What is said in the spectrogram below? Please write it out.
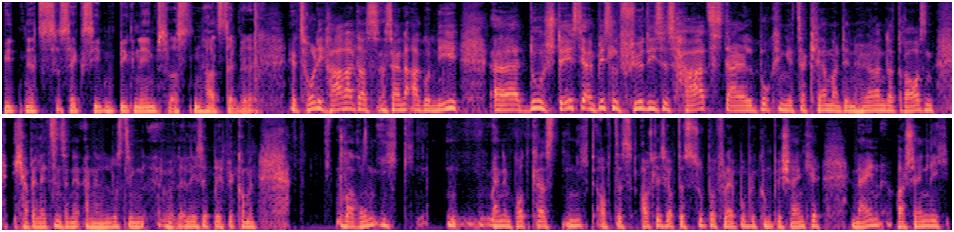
bieten jetzt sechs, sieben Big Names aus dem Hardstyle-Bereich. Jetzt hole ich Harald aus seiner Agonie. Äh, du stehst ja ein bisschen für dieses Hardstyle-Booking. Jetzt erklär mal den Hörern da draußen. Ich habe letztens einen, einen lustigen Leserbrief bekommen warum ich meinen Podcast nicht auf das, ausschließlich auf das Superfly-Publikum beschränke. Nein, wahrscheinlich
